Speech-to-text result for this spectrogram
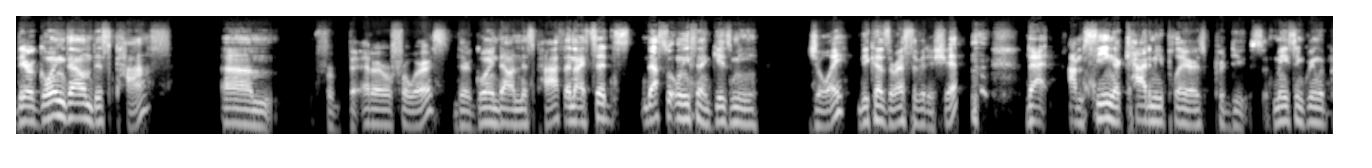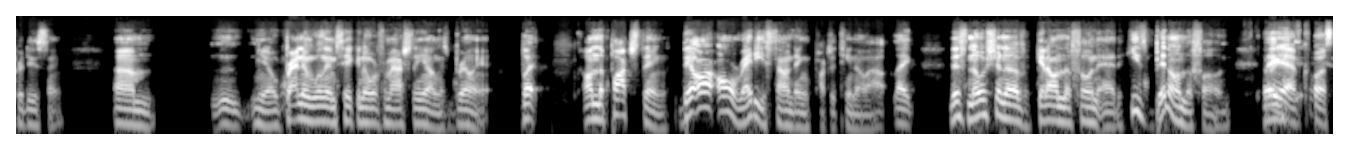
They're going down this path um, for better or for worse, they're going down this path. And I said that's the only thing that gives me joy because the rest of it is shit. that I'm seeing academy players produce. Mason Greenwood producing. Um, you know, Brandon Williams taking over from Ashley Young is brilliant. But on the Poch thing, they are already sounding Pochettino out. Like this notion of get on the phone, Ed. He's been on the phone. Oh, like, oh, yeah, of course.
